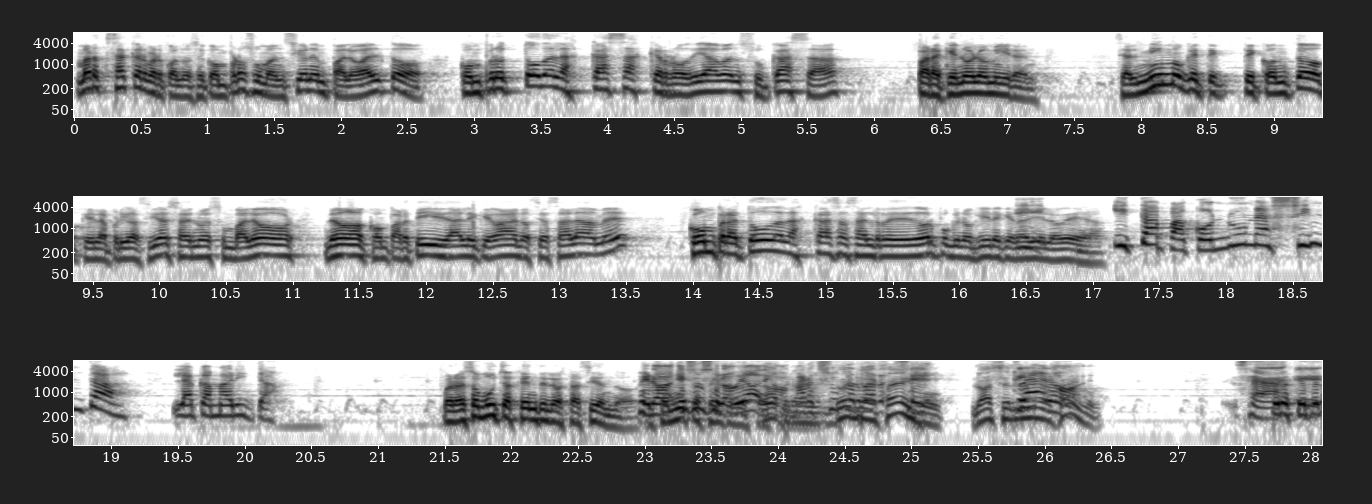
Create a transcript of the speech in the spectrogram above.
Mark Zuckerberg cuando se compró su mansión en Palo Alto, compró todas las casas que rodeaban su casa para que no lo miren. O sea, el mismo que te, contó que la privacidad ya no es un valor, no, compartí, dale que va, no seas salame, compra todas las casas alrededor porque no quiere que nadie lo vea. Y tapa con una cinta la camarita. Bueno, eso mucha gente lo está haciendo. Pero eso, se lo veo, digo, Mark Zuckerberg. Lo hace el claro. Facebook. O sea, Pero es que, eh,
